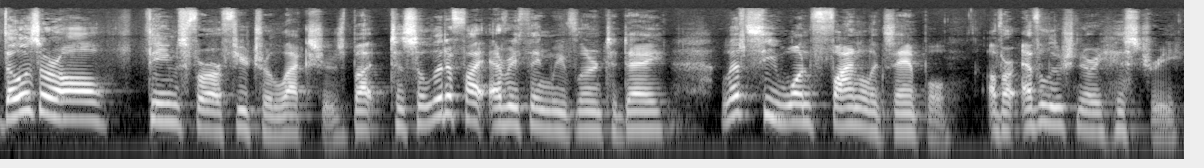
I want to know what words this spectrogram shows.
those are all themes for our future lectures, but to solidify everything we've learned today, let's see one final example of our evolutionary history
